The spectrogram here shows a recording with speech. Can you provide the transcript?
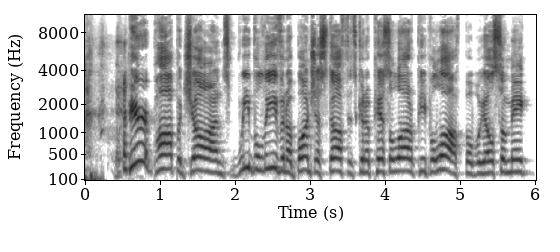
Here at Papa John's, we believe in a bunch of stuff that's going to piss a lot of people off, but we also make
